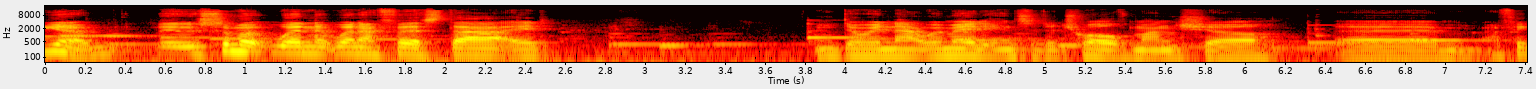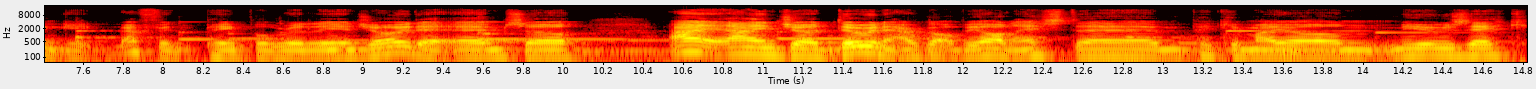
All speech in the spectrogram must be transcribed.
you know it was some when when I first started doing that. We made it into the twelve man show. Um, I think it, I think people really enjoyed it. Um, so I, I enjoyed doing it. I've got to be honest. Um, picking my own music.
